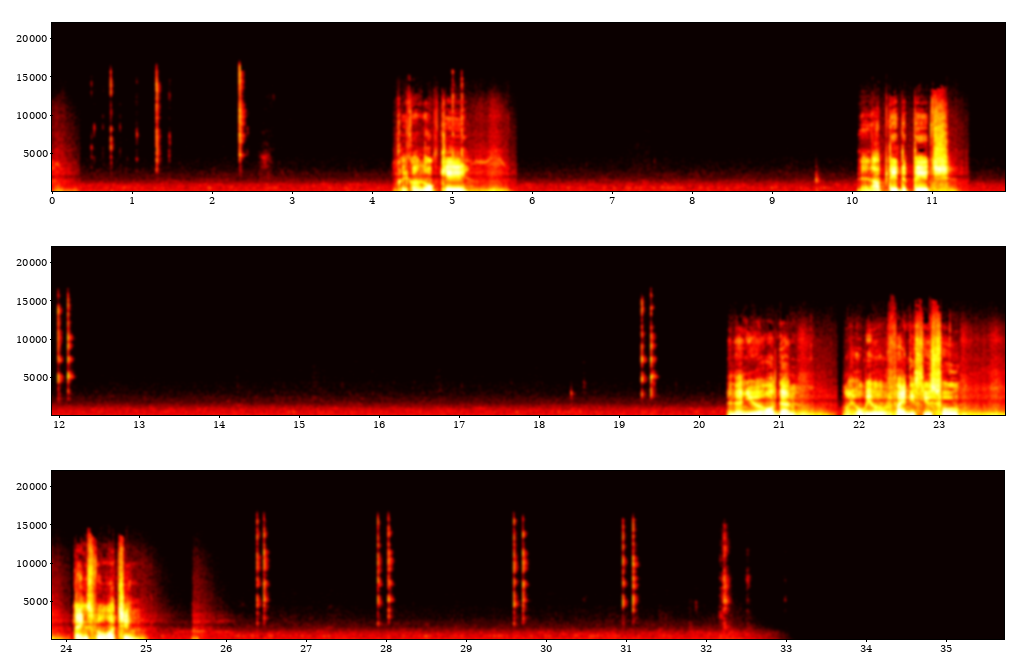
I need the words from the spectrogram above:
Click on OK. And update the page and then you're all done. I hope you will find this useful. Thanks for watching.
